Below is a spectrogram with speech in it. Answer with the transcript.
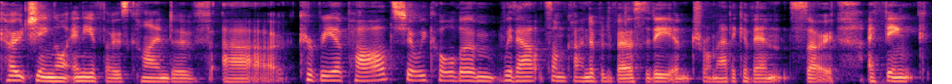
coaching or any of those kind of uh, career paths, shall we call them, without some kind of adversity and traumatic events. So I think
